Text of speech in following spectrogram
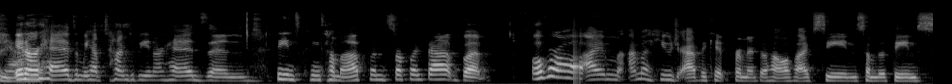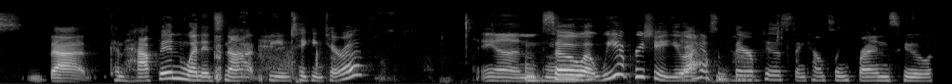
Yeah. in our heads and we have time to be in our heads and things can come up and stuff like that. But overall, I'm I'm a huge advocate for mental health. I've seen some of the things that can happen when it's not being taken care of. And Mhm. so uh, we appreciate you. I have some therapists and counseling friends who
